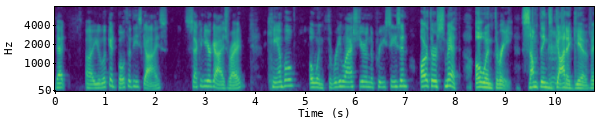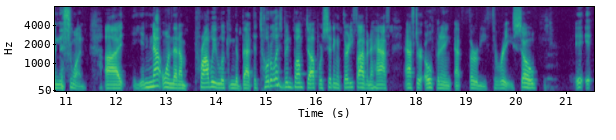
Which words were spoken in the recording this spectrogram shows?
that uh, you look at both of these guys, second year guys, right? Campbell 0 3 last year in the preseason. Arthur Smith 0 3. Something's mm. got to give in this one. Uh, not one that I'm probably looking to bet. The total has been bumped up. We're sitting at 35 and a half after opening at 33. So, it, it,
